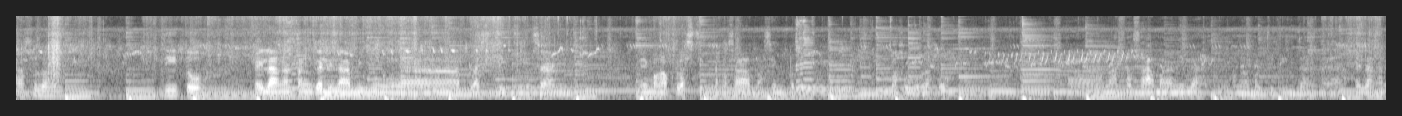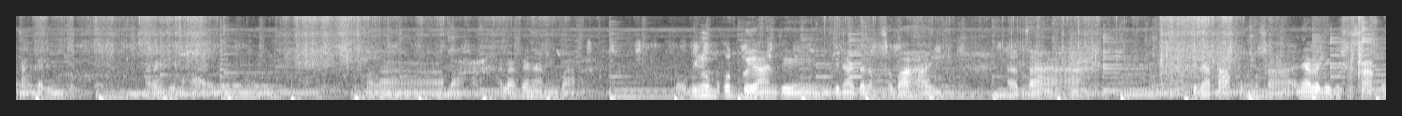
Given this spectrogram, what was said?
kaso lang dito kailangan tanggalin namin yung mga plastic minsan may mga plastic na kasama siyempre basura to. Ah, nasasama na nila yung mga magtitinda kaya kailangan tanggalin to. Para hindi makain yung mga baka alaga namin baka. So binubukod ko yan din dinadala ko sa bahay at ah, tinatapon ko sa inalagay ko sa sako.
